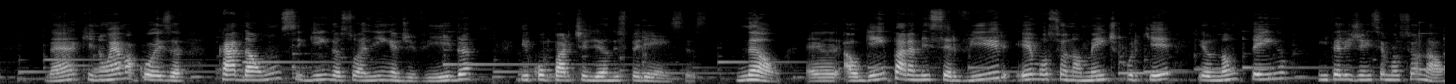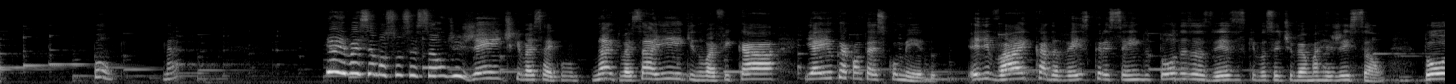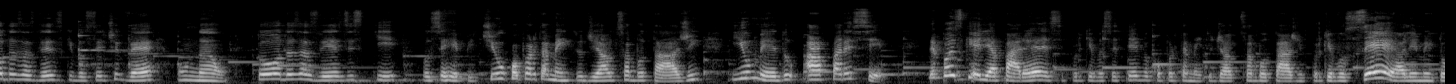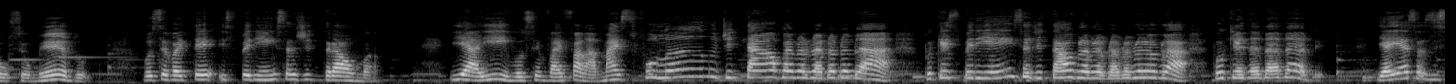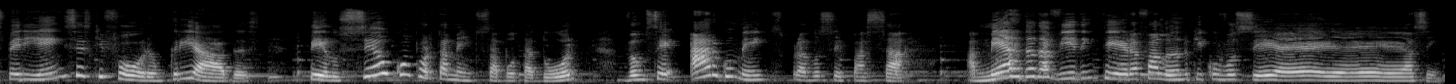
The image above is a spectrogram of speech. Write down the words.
né? Que não é uma coisa cada um seguindo a sua linha de vida e compartilhando experiências. Não, é alguém para me servir emocionalmente porque eu não tenho inteligência emocional. Ponto, né? Vai ser uma sucessão de gente que vai sair, né, que vai sair, que não vai ficar. E aí o que acontece com o medo? Ele vai cada vez crescendo todas as vezes que você tiver uma rejeição, todas as vezes que você tiver um não, todas as vezes que você repetiu o comportamento de autossabotagem e o medo aparecer. Depois que ele aparece, porque você teve o comportamento de autossabotagem, porque você alimentou o seu medo, você vai ter experiências de trauma. E aí você vai falar, mas fulano de tal, blá blá blá blá blá blá. Porque a experiência de tal, blá blá blá blá blá blá. Porque blá blá blá. E aí essas experiências que foram criadas pelo seu comportamento sabotador vão ser argumentos para você passar a merda da vida inteira falando que com você é, é assim.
